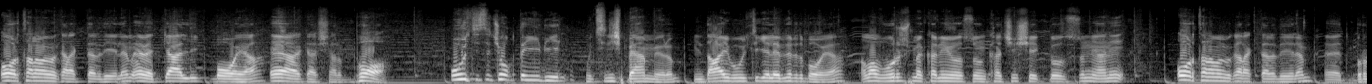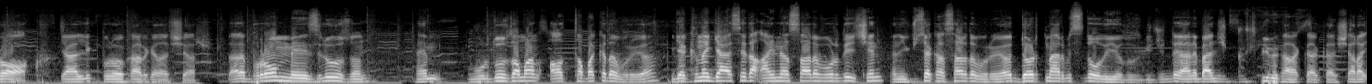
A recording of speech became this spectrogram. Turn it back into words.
ortalama bir karakter diyelim. Evet geldik Bo'ya. Evet arkadaşlar Bo. Ultisi çok da iyi değil. Ultisini hiç beğenmiyorum. Daha iyi bir ulti gelebilirdi Bo'ya. Ama vuruş mekaniği olsun, kaçış şekli olsun yani ortalama bir karakter diyelim. Evet Brock. Geldik Brock arkadaşlar. Yani Brock menzili uzun. Hem vurduğu zaman alt tabaka da vuruyor. Yakına gelse de aynı hasarı vurduğu için hani yüksek hasar da vuruyor. 4 mermisi de oluyor yıldız gücünde. Yani bence güçlü bir karakter arkadaşlar.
